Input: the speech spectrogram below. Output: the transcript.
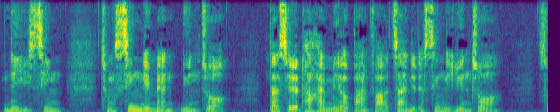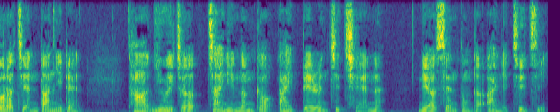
内心，从心里面运作，但是他还没有办法在你的心里运作。说的简单一点，它意味着在你能够爱别人之前呢，你要先懂得爱你自己。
